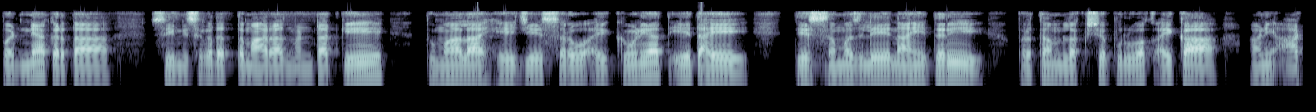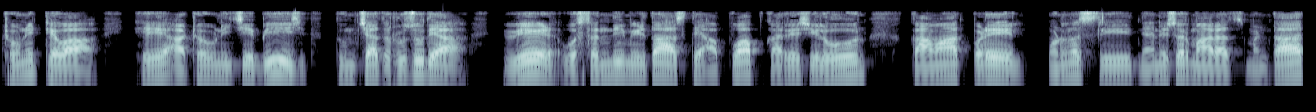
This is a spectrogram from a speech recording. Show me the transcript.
पडण्याकरता श्री निसर्गदत्त महाराज म्हणतात की तुम्हाला हे जे सर्व ऐकवण्यात येत आहे ते समजले नाही तरी प्रथम लक्षपूर्वक ऐका आणि आठवणीत ठेवा. हे आठवणीचे बीज तुमच्यात रुजू द्या. वेळ व संधी मिळताच ते आपोआप कार्यशील होऊन कामात पडेल. म्हणूनच श्री ज्ञानेश्वर महाराज म्हणतात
